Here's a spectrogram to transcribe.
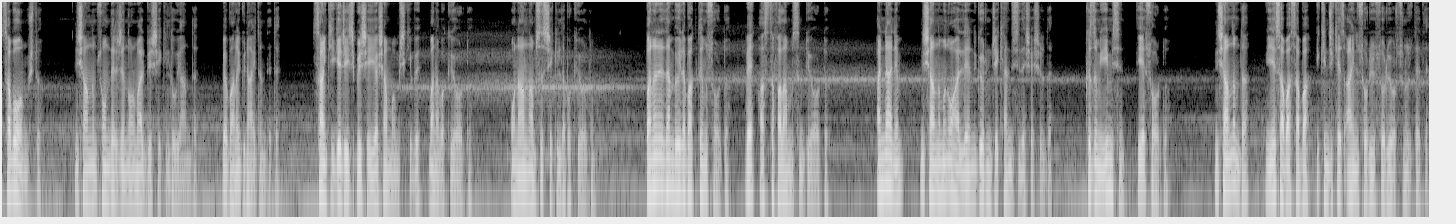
Sabah olmuştu. Nişanlım son derece normal bir şekilde uyandı ve bana günaydın dedi. Sanki gece hiçbir şey yaşanmamış gibi bana bakıyordu. Ona anlamsız şekilde bakıyordum. Bana neden böyle baktığımı sordu ve hasta falan mısın diyordu. Anneannem nişanlımın o hallerini görünce kendisi de şaşırdı. Kızım iyi misin diye sordu. Nişanlım da niye sabah sabah ikinci kez aynı soruyu soruyorsunuz dedi.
